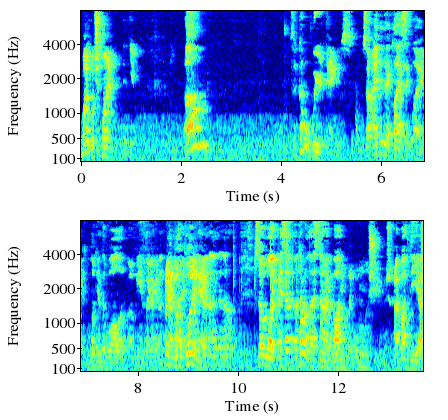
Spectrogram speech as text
Mike, what you playing? thank you. Um, it's a couple weird things. So I did that classic like looking at the wall of, of games like I got. Oh, yeah, nothing to play, Yeah, yeah. I don't know. So like I said, I talked about last time I bought play Woman with Shoes. I bought the uh,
